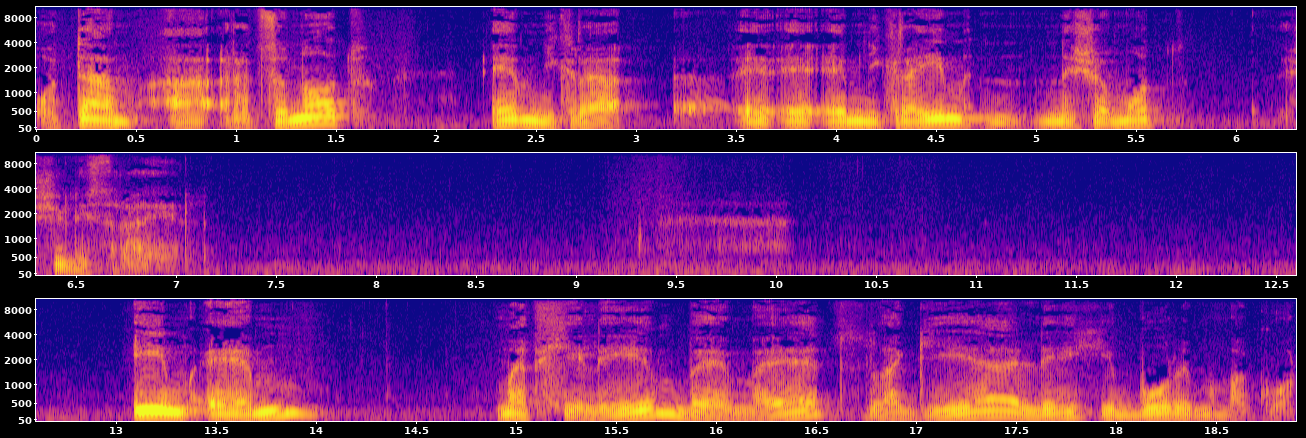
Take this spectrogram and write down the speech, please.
אותם הרצונות הם, נקרא, הם נקראים נשמות של ישראל. אם הם מתחילים באמת להגיע לחיבור עם המקור.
